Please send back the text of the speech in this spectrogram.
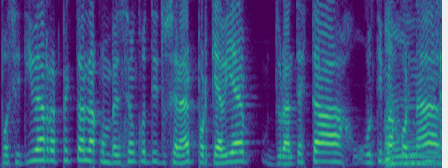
positiva respecto a la convención constitucional, porque había, durante esta última jornada,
